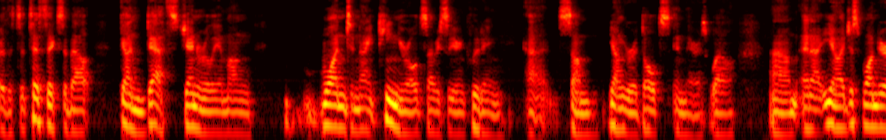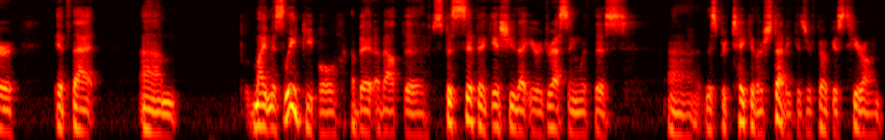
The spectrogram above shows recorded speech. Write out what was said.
or the statistics about gun deaths generally among one to 19 year olds. Obviously, you're including uh, some younger adults in there as well. Um, and I, you know, I just wonder if that um, might mislead people a bit about the specific issue that you're addressing with this uh, this particular study, because you're focused here on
